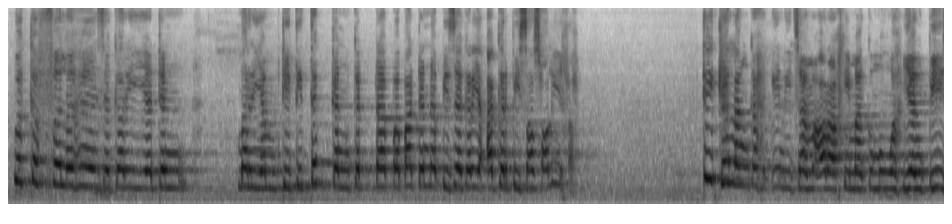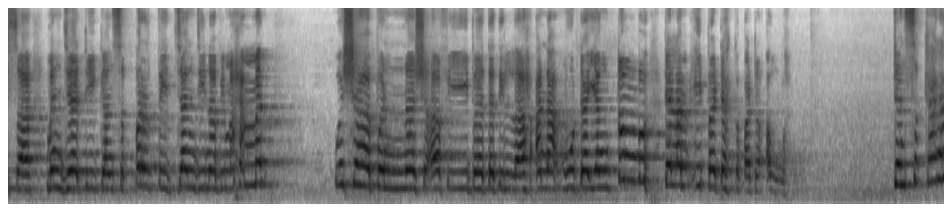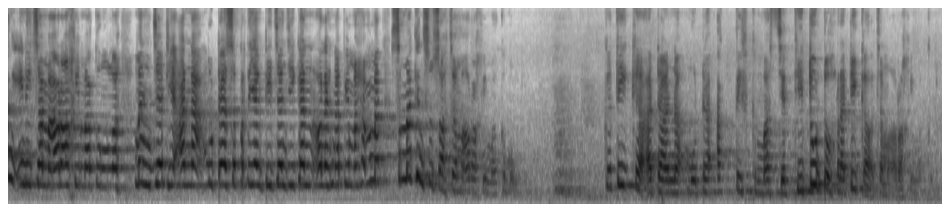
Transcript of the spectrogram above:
Wa kaffalaha Zakaria dan Maryam dititipkan kepada Nabi Zakaria agar bisa solihah. Tiga langkah ini jamaah rahimakumullah yang bisa menjadikan seperti janji Nabi Muhammad. Wasyabun nasya'a fi ibadatillah Anak muda yang tumbuh dalam ibadah kepada Allah. Dan sekarang ini jamaah rahimakumullah Menjadi anak muda seperti yang dijanjikan oleh Nabi Muhammad Semakin susah jamaah rahimakumullah Ketika ada anak muda aktif ke masjid Dituduh radikal jamaah rahimakumullah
